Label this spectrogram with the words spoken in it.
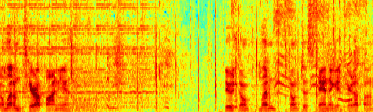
Don't let him tear up on you. Dude, don't let him, don't just stand and get teared up on.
